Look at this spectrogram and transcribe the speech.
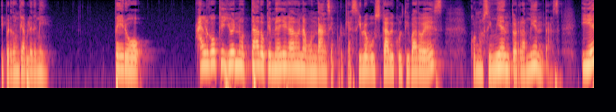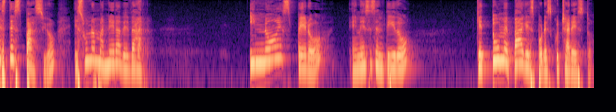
y perdón que hable de mí, pero algo que yo he notado que me ha llegado en abundancia, porque así lo he buscado y cultivado, es conocimiento, herramientas. Y este espacio es una manera de dar. Y no espero, en ese sentido, que tú me pagues por escuchar esto.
